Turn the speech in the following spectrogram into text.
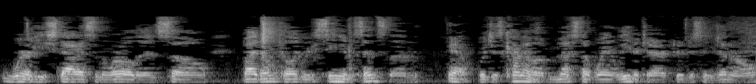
where his status in the world is, so but I don't feel like we've seen him since then Yeah, which is kind of a messed up way to leave a character, just in general.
